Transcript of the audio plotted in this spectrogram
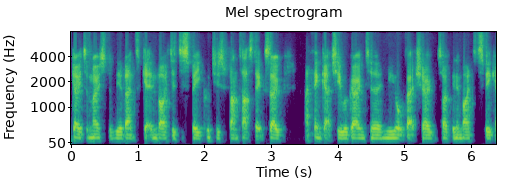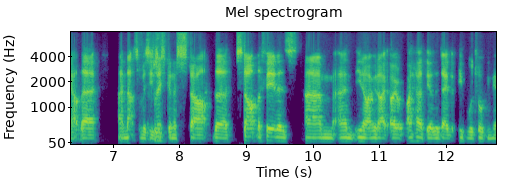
go to most of the events, get invited to speak, which is fantastic. So I think actually we're going to New York Vet Show, so I've been invited to speak out there and that's obviously just going to start the start the feelers. Um, and you know, I mean, I, I, heard the other day that people were talking me,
